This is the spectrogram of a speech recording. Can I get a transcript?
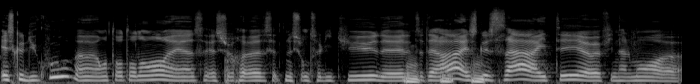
Est-ce que du coup, euh, en t'entendant euh, sur euh, cette notion de solitude, et- Mm, etc., mm, est-ce mm. que ça a été finalement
